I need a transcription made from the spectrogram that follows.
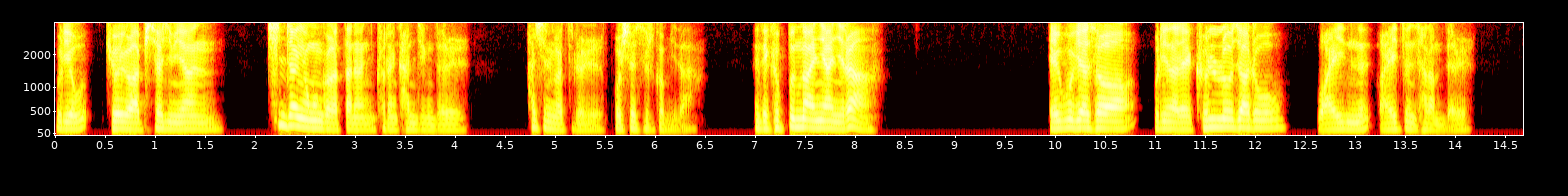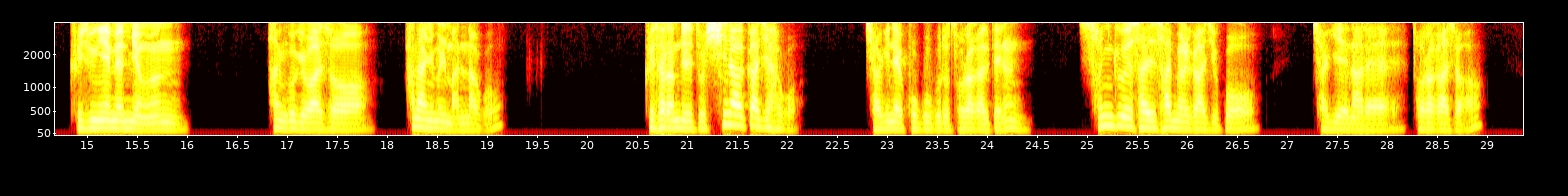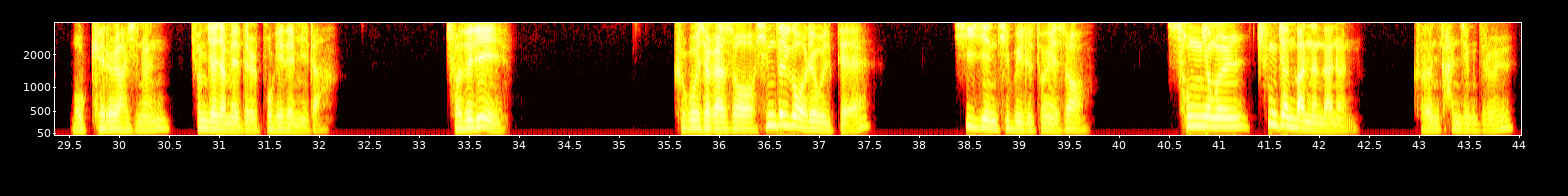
우리 교회가 비춰지면 친정에 온 것 같다는 그런 간증들 하시는 것들을 보셨을 겁니다. 근데 그뿐만이 아니라 외국에서 우리나라에 근로자로 와, 있는, 와 있던 사람들, 그 중에 몇 명은 한국에 와서 하나님을 만나고 그 사람들이 또 신화까지 하고 자기네 고국으로 돌아갈 때는 선교회사의 사명을 가지고 자기의 나라에 돌아가서 목회를 하시는 형제자매들을 보게 됩니다. 저들이 그곳에 가서 힘들고 어려울 때 CGN TV를 통해서 성령을 충전받는다는 그런 간증들을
